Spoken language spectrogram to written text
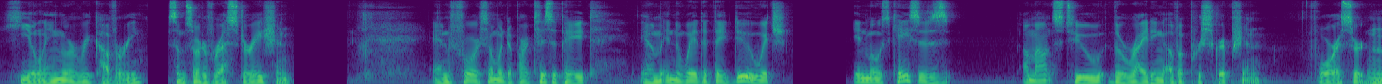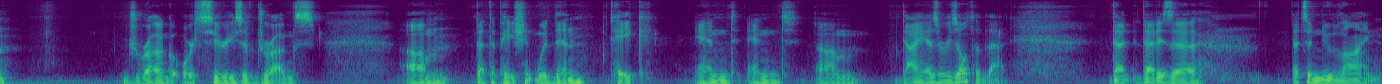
healing or recovery, some sort of restoration, and for someone to participate um, in the way that they do, which in most cases amounts to the writing of a prescription for a certain drug or series of drugs um, that the patient would then take and and um, die as a result of that. That that is a that's a new line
